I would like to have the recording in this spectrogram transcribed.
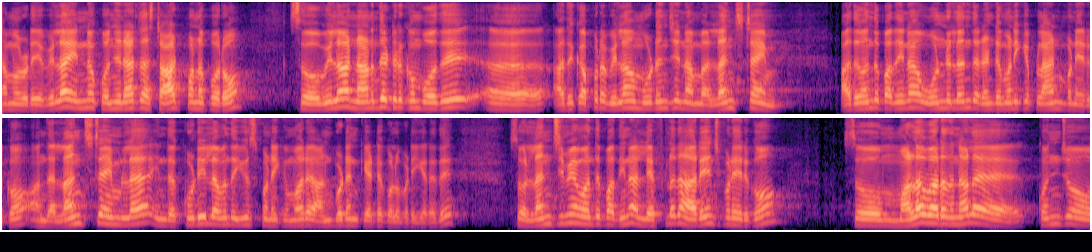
நம்மளுடைய விழா இன்னும் கொஞ்ச நேரத்தில் ஸ்டார்ட் பண்ண போகிறோம் ஸோ விழா நடந்துட்டு இருக்கும்போது அதுக்கப்புறம் விழா முடிஞ்சு நம்ம லஞ்ச் டைம் அது வந்து பார்த்தீங்கன்னா ஒன்றுலேருந்து ரெண்டு மணிக்கு பிளான் பண்ணியிருக்கோம். அந்த லஞ்ச் டைமில் இந்த குடியில் வந்து யூஸ் பண்ணிக்குமாறு அன்புடன் கேட்டுக்கொள்ளப்படுகிறது. ஸோ லஞ்சுமே வந்து பார்த்தீங்கன்னா லெஃப்ட்டில் தான் அரேஞ்ச் பண்ணியிருக்கோம். ஸோ மழை வர்றதுனால கொஞ்சம்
